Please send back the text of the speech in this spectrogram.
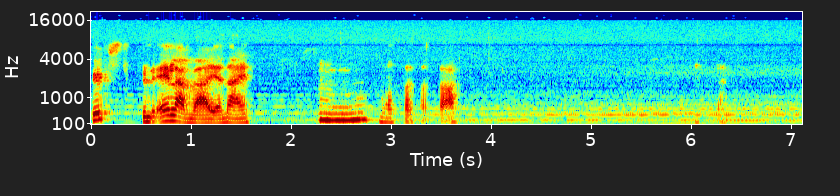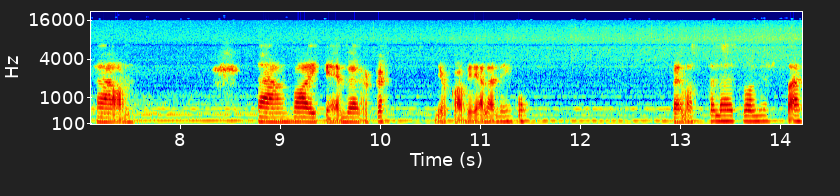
pystyn elämään ja näin. Mm. Mutta tota, että tää on, tää on vaikea mörkö, joka vielä niin kuin pelottelee tuolla jossain.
